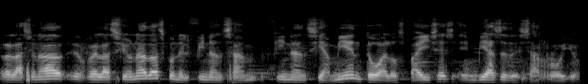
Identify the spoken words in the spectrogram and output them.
relacionadas con el financiamiento a los países en vías de desarrollo.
